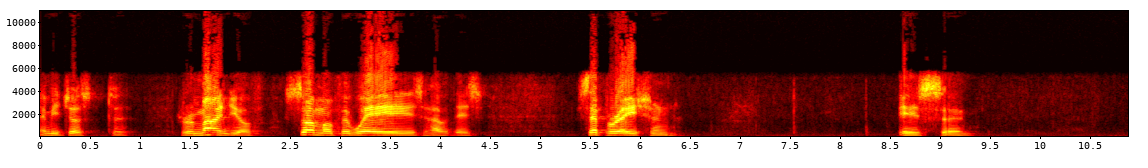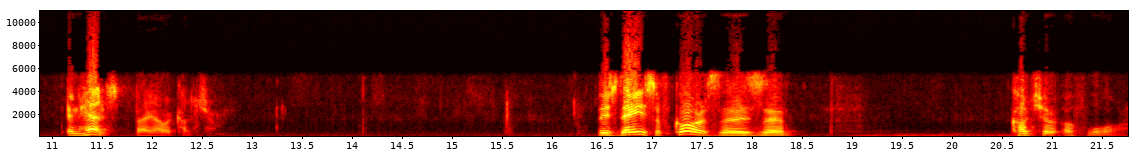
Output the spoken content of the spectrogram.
Let me just uh, remind you of some of the ways how this separation is uh, enhanced by our culture. These days, of course, there is a culture of war.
